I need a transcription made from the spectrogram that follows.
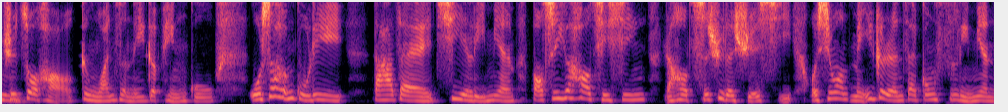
去做好更完整的一个评估。嗯。我是很鼓励大家在企业里面保持一个好奇心，然后持续的学习。我希望每一个人在公司里面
